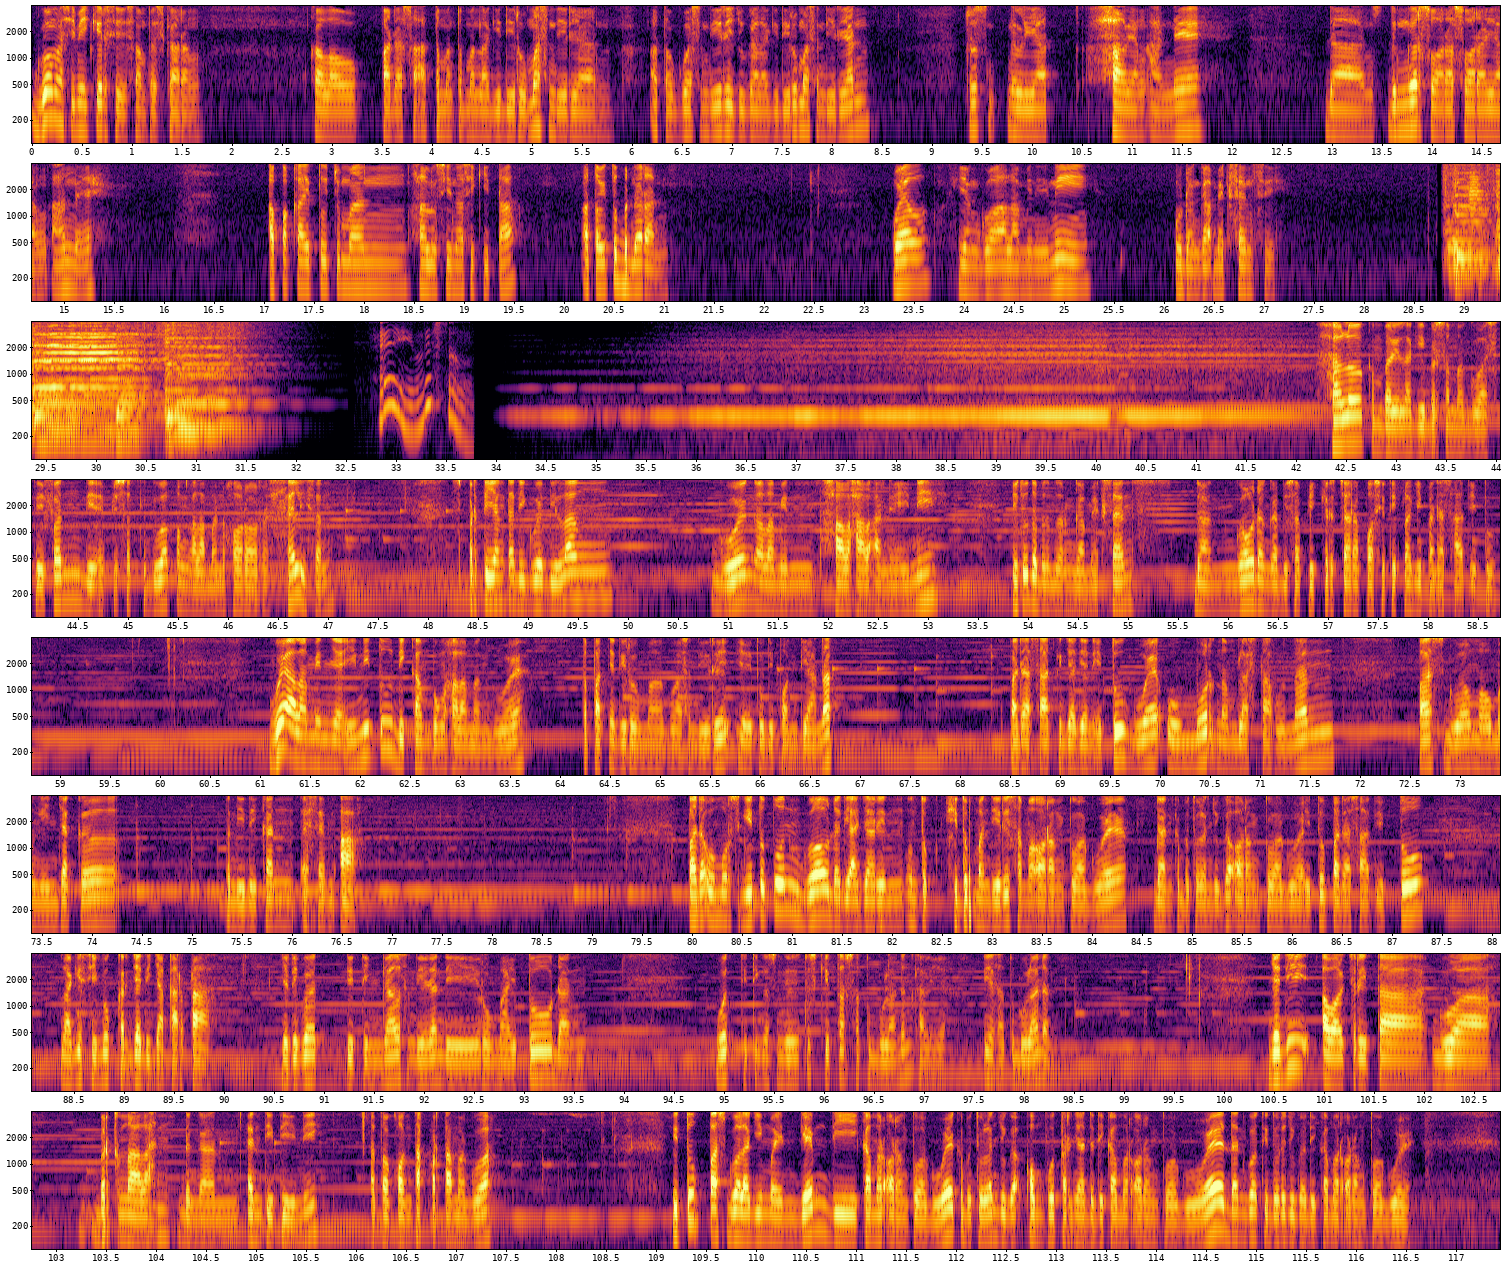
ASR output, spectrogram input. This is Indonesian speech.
gue masih mikir sih sampai sekarang. Kalau pada saat teman-teman lagi di rumah sendirian atau gue sendiri juga lagi di rumah sendirian terus ngelihat hal yang aneh dan dengar suara-suara yang aneh apakah itu cuman halusinasi kita atau itu beneran? Well yang gue alamin ini udah nggak make sense sih Halo, kembali lagi bersama gua Steven di episode kedua pengalaman horor Helison. Seperti yang tadi gue bilang, gue ngalamin hal-hal aneh ini itu udah benar-benar nggak make sense dan gue udah nggak bisa pikir secara positif lagi pada saat itu. Gue alaminnya ini tuh di kampung halaman gue, tepatnya di rumah gue sendiri, yaitu di Pontianak. Pada saat kejadian itu gue umur 16 tahunan pas gue mau menginjak ke pendidikan SMA. Pada umur segitu pun gue udah diajarin untuk hidup mandiri sama orang tua gue dan kebetulan juga orang tua gue itu pada saat itu lagi sibuk kerja di Jakarta. Jadi gue ditinggal sendirian di rumah itu dan gue ditinggal sendiri itu sekitar satu bulanan kali ya. Iya satu bulanan jadi awal cerita gue berkenalan dengan entity ini atau kontak pertama gue itu pas gue lagi main game di kamar orang tua gue. Kebetulan juga komputernya ada di kamar orang tua gue dan gue tidur juga di kamar orang tua gue.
